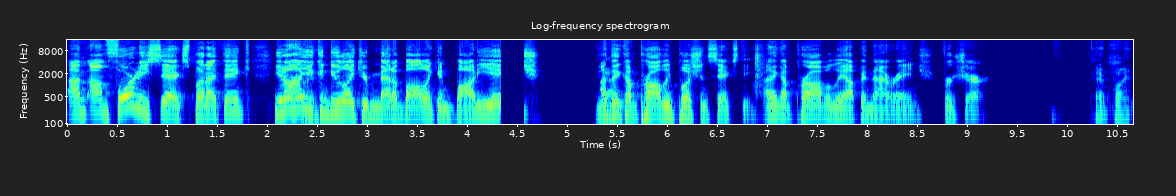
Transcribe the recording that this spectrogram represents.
I'm I'm 46, but I think you know how you can do like your metabolic and body age. I think I'm probably pushing 60. I think I'm probably up in that range for sure. Fair point.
